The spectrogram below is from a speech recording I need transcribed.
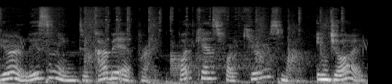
You're listening to KBR Pride, podcast for curious mind. Enjoy!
